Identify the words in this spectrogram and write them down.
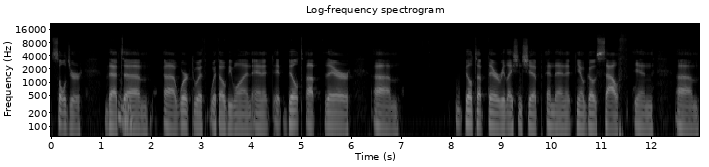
soldier that Mhm. um, uh, worked with with Obi Wan, and it it built up their um, built up their relationship, and then it you know goes south in um,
